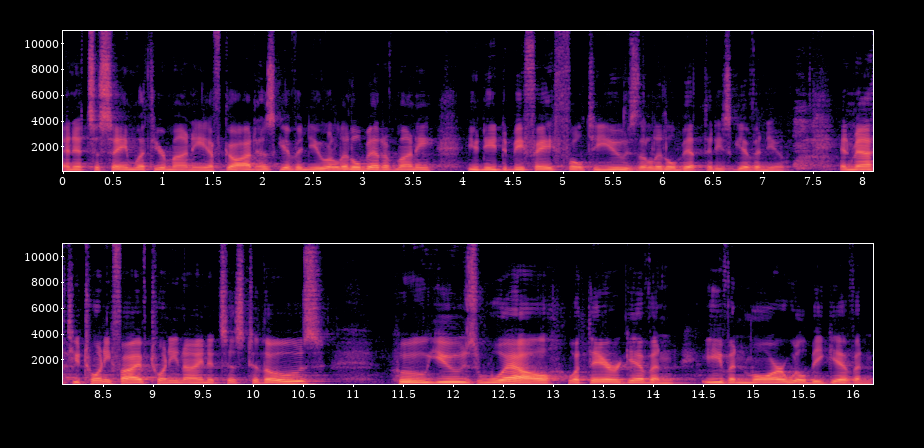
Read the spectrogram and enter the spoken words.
And it's the same with your money. If God has given you a little bit of money, you need to be faithful to use the little bit that He's given you. In Matthew 25 29, it says, To those who use well what they are given, even more will be given,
